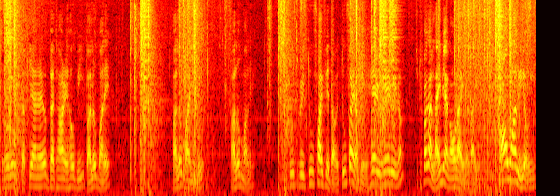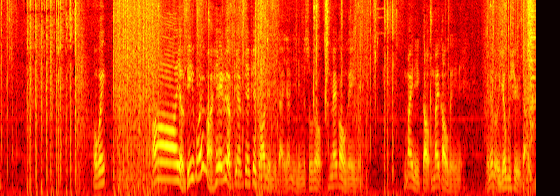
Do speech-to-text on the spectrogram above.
ကျွန်တော်တို့ကပြန်တယ်ဘတ်ထားတွေဟုတ်ပြီဘာလုပ်ပါလဲဘာလုပ်ပါညီလေးဘာလုပ်ပါလဲ2 3 2 5ဖြစ်တော့2 5တော့ဖြစ် Harry Harry နော်တစ်ဖက်က line ပြန်ကောင်းလာရင်တော့တာကြီးကောင်းသွားပြီရောကြီး Okay အာယောဒီပွဲမှာ Harry ကပြန်ပြန်ဖြစ်သွားပြင်ပြီတာညညီနေမစိုးတော့အမဲကောက်ခိန်းနေအမိုက်တွေကောက်အမိုက်ကောက်ခိန်းနေမင်းတို့ရုပ်မရှိဘူးတာကြီး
